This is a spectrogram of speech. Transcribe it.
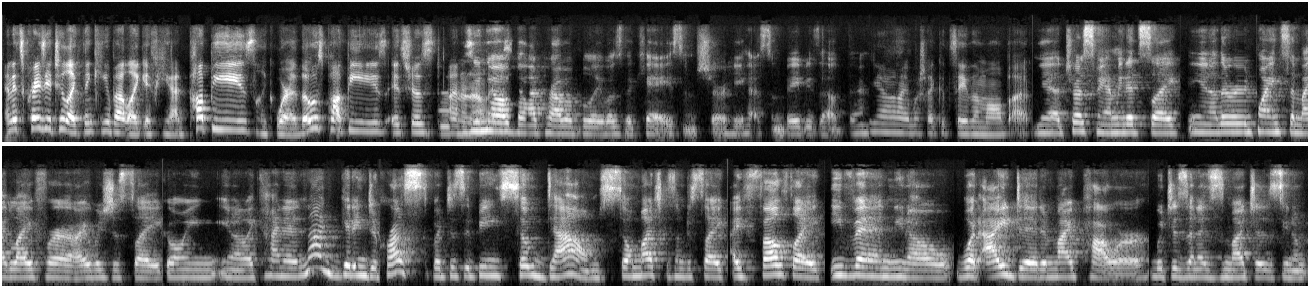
And it's crazy too, like thinking about like if he had puppies, like where are those puppies? It's just, I don't know. You know that probably was the case. I'm sure he has some babies out there. yeah, and I wish I could save them all, but Yeah, trust me. I mean, it's like, you know, there were points in my life where I was just like going, you know, like kind of not getting depressed, but just it being so down so much because I'm just like, I felt like even, you know, what I did in my power, which isn't as much as, you know,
